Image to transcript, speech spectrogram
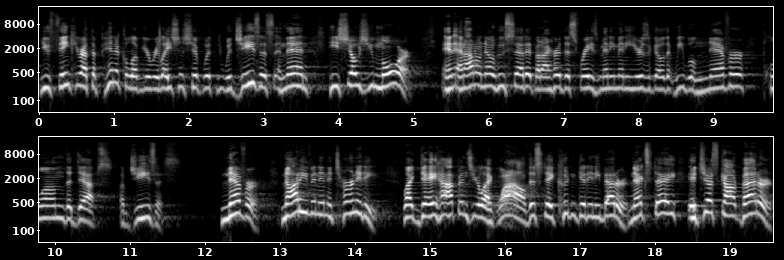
you think you're at the pinnacle of your relationship with, with Jesus, and then he shows you more. And, and I don't know who said it, but I heard this phrase many, many years ago that we will never plumb the depths of Jesus. Never. Not even in eternity. Like day happens, you're like, wow, this day couldn't get any better. Next day, it just got better.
